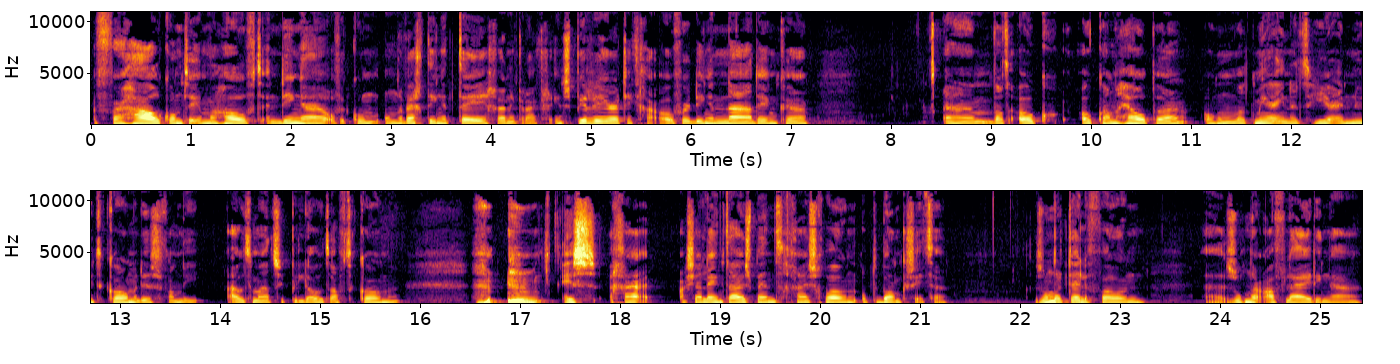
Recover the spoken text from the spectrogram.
verhaal komt er in mijn hoofd en dingen. Of ik kom onderweg dingen tegen en ik raak geïnspireerd. Ik ga over dingen nadenken. Um, wat ook, ook kan helpen om wat meer in het hier en nu te komen. Dus van die automatische piloot af te komen. is ga, als je alleen thuis bent, ga eens gewoon op de bank zitten. Zonder telefoon, uh, zonder afleidingen.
